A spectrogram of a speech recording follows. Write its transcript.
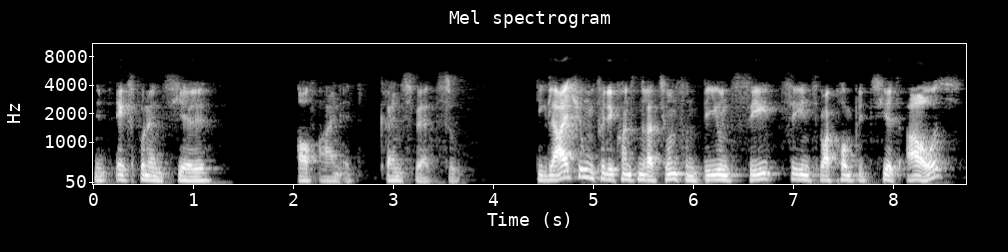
nimmt exponentiell auf einen Grenzwert zu. Die Gleichungen für die Konzentration von B und C sehen zwar kompliziert aus,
